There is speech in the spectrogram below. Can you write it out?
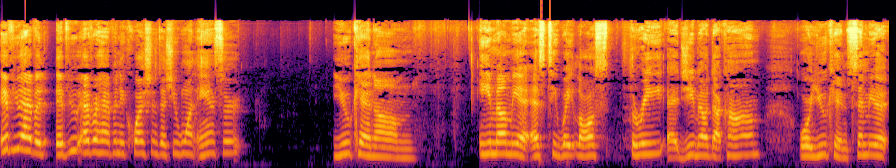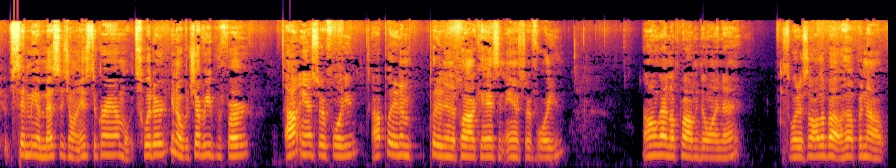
if you have a, if you ever have any questions that you want answered, you can um, email me at stweightloss 3 at gmail.com or you can send me a send me a message on Instagram or Twitter, you know, whichever you prefer. I'll answer it for you. I'll put it in put it in the podcast and answer it for you. I don't got no problem doing that. That's what it's all about, helping out.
